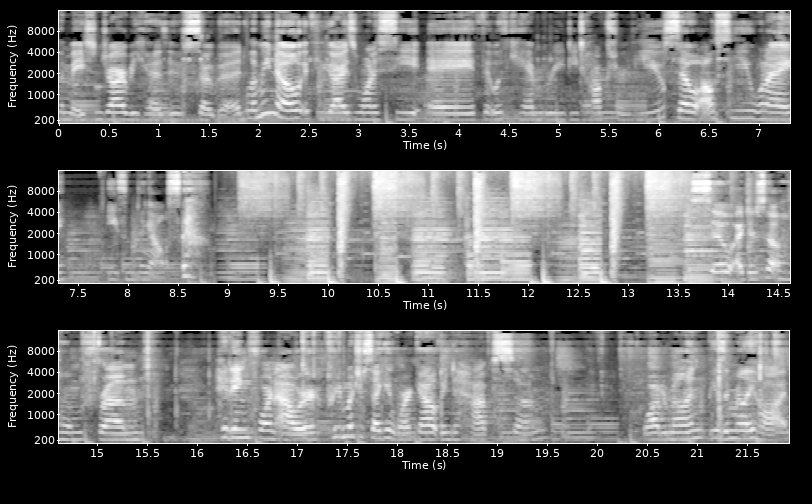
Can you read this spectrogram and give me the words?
the mason jar because it was so good. Let me know if you guys want to see a Fit with Cambrie detox review. So I'll see you when I eat something else. so I just got home from hitting for an hour, pretty much a second workout. I'm going to have some watermelon because I'm really hot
